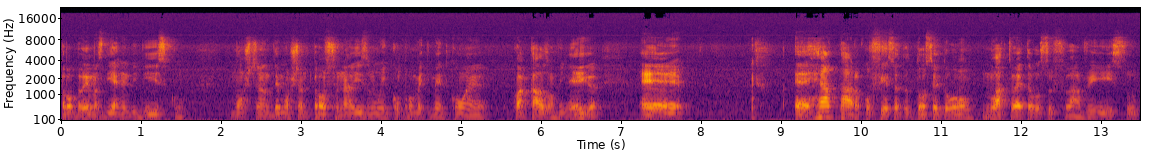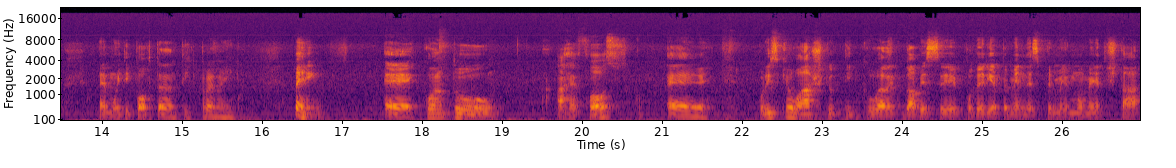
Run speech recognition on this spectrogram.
problemas de hernia de disco, mostrando, demonstrando profissionalismo e comprometimento com a, com a causa alvinegra, é, é, reatar a confiança do torcedor no atleta Lúcio Flávio. E isso é muito importante para o elenco. Bem, é, quanto a reforço, É, por isso que eu acho que o, o elenco do ABC poderia, pelo menos nesse primeiro momento, estar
